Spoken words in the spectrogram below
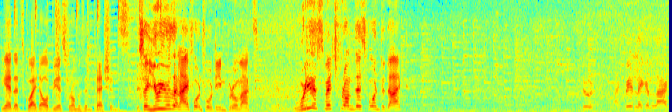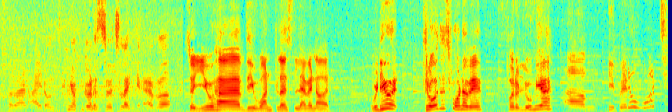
Yeah, that's quite obvious from his impressions. So you use an iPhone 14 Pro Max. Would you switch from this phone to that? Dude, I paid like a lakh for that. I don't think I'm gonna switch like ever. So you have the OnePlus 11R. Would you throw this phone away for a Lumia? Um, Keep you it. know what?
